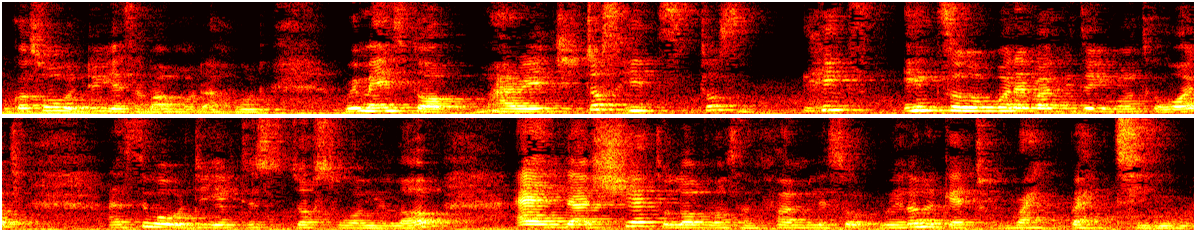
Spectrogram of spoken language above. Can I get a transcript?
Because what we do here is about motherhood. Women stop marriage. Just hit just hit into whatever video you want to watch and see what we do if this is just what you love and uh, share to loved ones and family so we're to get right back to you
